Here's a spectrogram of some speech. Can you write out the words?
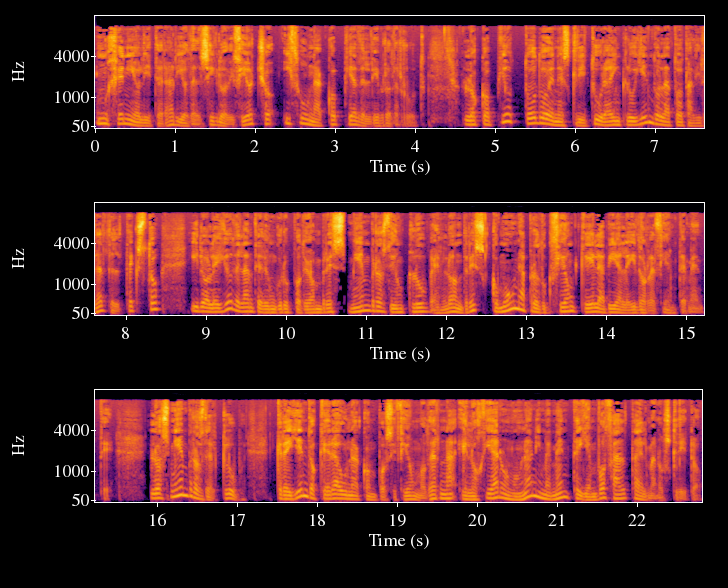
un genio literario del siglo XVIII hizo una copia del libro de Ruth. Lo copió todo en escritura, incluyendo la totalidad del texto, y lo leyó delante de un grupo de hombres, miembros de un club en Londres, como una producción que él había leído recientemente. Los miembros del club, creyendo que era una composición moderna, elogiaron unánimemente y en voz alta el manuscrito.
